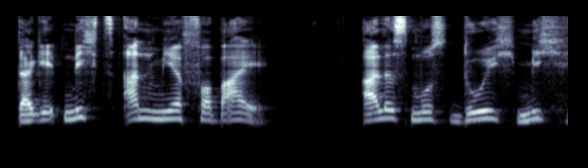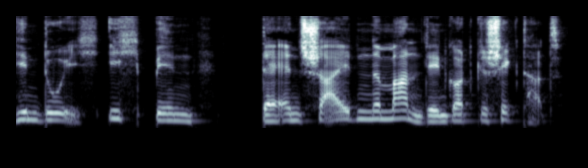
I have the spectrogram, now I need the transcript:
Da geht nichts an mir vorbei. Alles muss durch mich hindurch. Ich bin der entscheidende Mann, den Gott geschickt hat.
